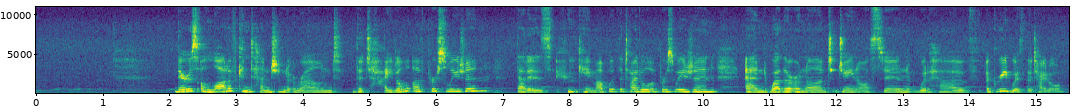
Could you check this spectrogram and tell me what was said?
There's a lot of contention around the title of Persuasion, that is, who came up with the title of Persuasion, and whether or not Jane Austen would have agreed with the title,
